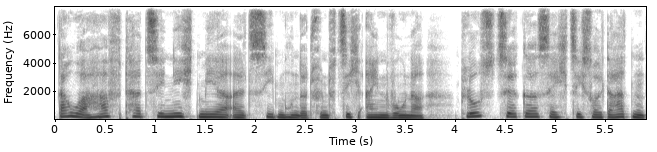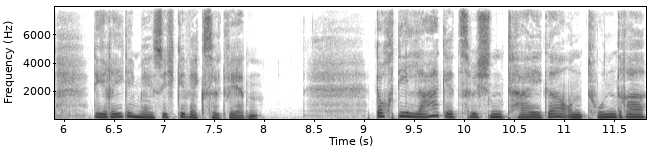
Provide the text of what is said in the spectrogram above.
Dauerhaft hat sie nicht mehr als 750 Einwohner plus ca. 60 Soldaten, die regelmäßig gewechselt werden. Doch die Lage zwischen Taiga und Tundra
